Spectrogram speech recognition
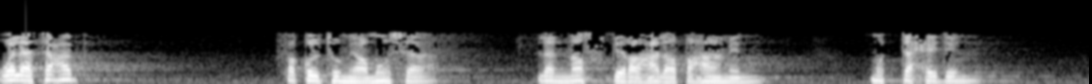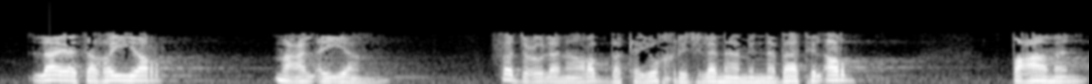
ولا تعب. فقلتم يا موسى لن نصبر على طعام متحد لا يتغير مع الأيام. فادع لنا ربك يخرج لنا من نبات الأرض طعاما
